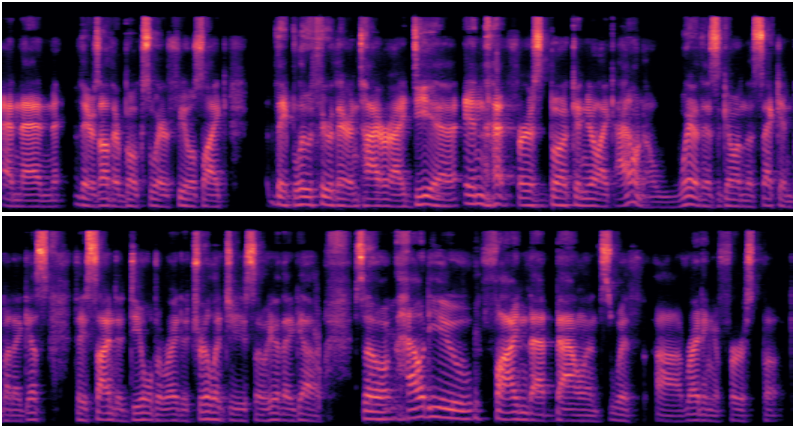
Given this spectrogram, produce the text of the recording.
And then there's other books where it feels like they blew through their entire idea in that first book and you're like i don't know where this is going the second but i guess they signed a deal to write a trilogy so here they go. So how do you find that balance with uh, writing a first book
